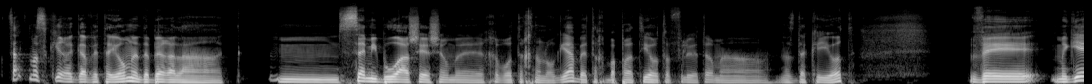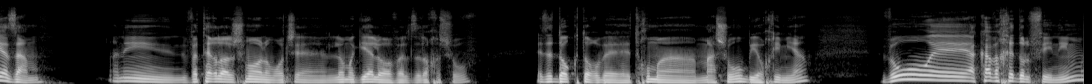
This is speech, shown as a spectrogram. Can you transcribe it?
קצת מזכיר אגב את היום, נדבר על הסמי בועה שיש היום בחברות טכנולוגיה, בטח בפרטיות אפילו יותר מהנסדקיות. ומגיע יזם, אני אוותר לו על שמו למרות שלא מגיע לו, אבל זה לא חשוב. איזה דוקטור בתחום המשהו, ביוכימיה, והוא אה, עקב אחרי דולפינים,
